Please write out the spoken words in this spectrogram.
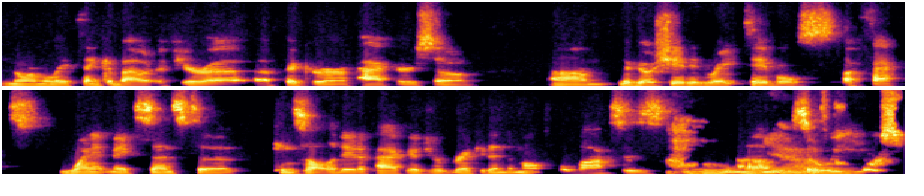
normally think about if you're a, a picker or a packer. So um, negotiated rate tables affect when it makes sense to consolidate a package or break it into multiple boxes. Oh, Um, yeah, so of we- course,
